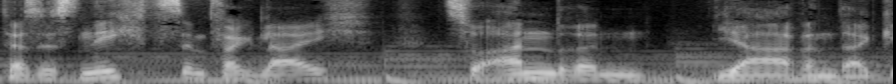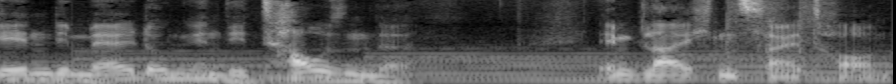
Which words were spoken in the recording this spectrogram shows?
Das ist nichts im Vergleich zu anderen Jahren. Da gehen die Meldungen in die Tausende im gleichen Zeitraum.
